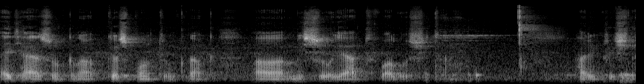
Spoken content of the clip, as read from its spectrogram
egyházunknak, központunknak a misszióját valósítani. Hari Krishna.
